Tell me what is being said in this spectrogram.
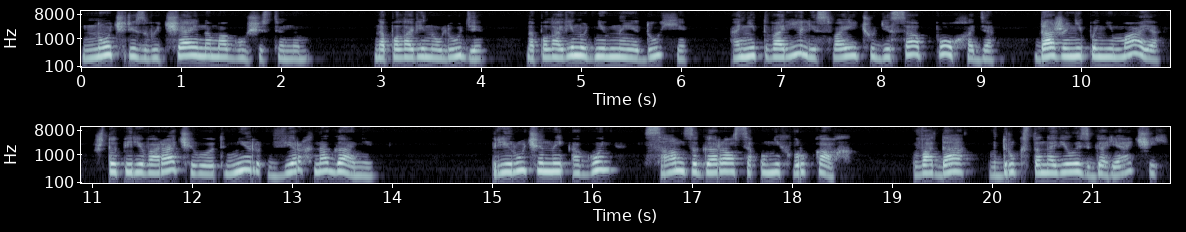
но чрезвычайно могущественным. Наполовину люди, наполовину дневные духи, они творили свои чудеса походя, даже не понимая, что переворачивают мир вверх ногами. Прирученный огонь сам загорался у них в руках. Вода вдруг становилась горячей.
